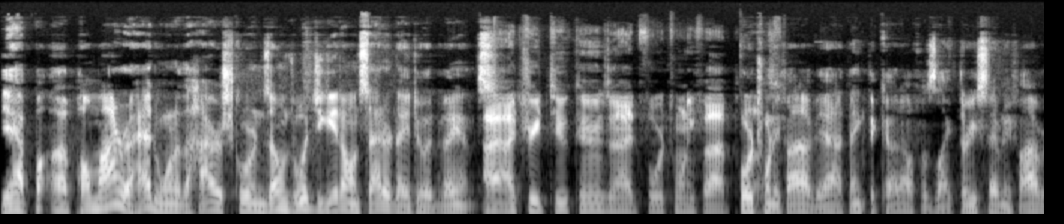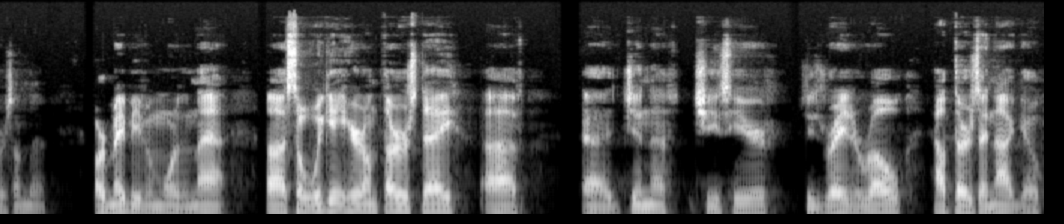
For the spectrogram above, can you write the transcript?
Yeah, uh, Palmyra had one of the higher scoring zones. What'd you get on Saturday to advance? I, I treat two coons and I had 425. 425, yeah. I think the cutoff was like 375 or something, or maybe even more than that. Uh, so we get here on Thursday. Uh, Jenna, she's here. She's ready to roll. How Thursday night go?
